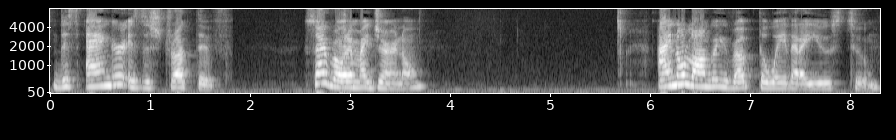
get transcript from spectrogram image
This anger is destructive. So I wrote in my journal I no longer erupt the way that I used to.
